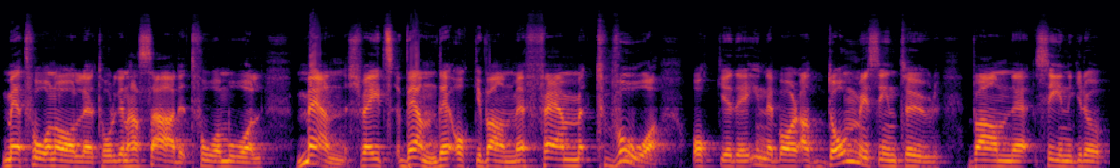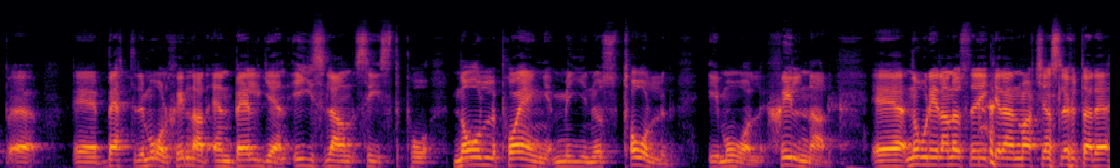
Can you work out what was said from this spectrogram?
med 2-0. Torgen Hazard två mål. Men Schweiz vände och vann med 5-2. Och eh, det innebar att de i sin tur vann eh, sin grupp Eh, bättre målskillnad än Belgien. Island sist på 0 poäng, minus 12 i målskillnad. Eh, Nordirland-Österrike, den matchen slutade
